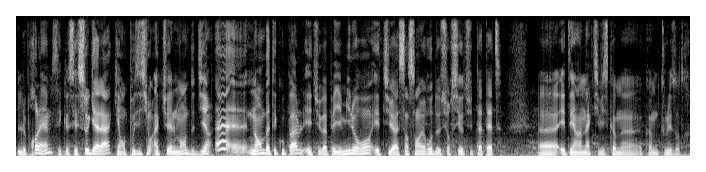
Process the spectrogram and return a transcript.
le problème, c'est que c'est ce gars-là qui est en position actuellement de dire Ah, euh, non, bah t'es coupable et tu vas payer 1000 euros et tu as 500 euros de sursis au-dessus de ta tête euh, et t'es un activiste comme, euh, comme tous les autres.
